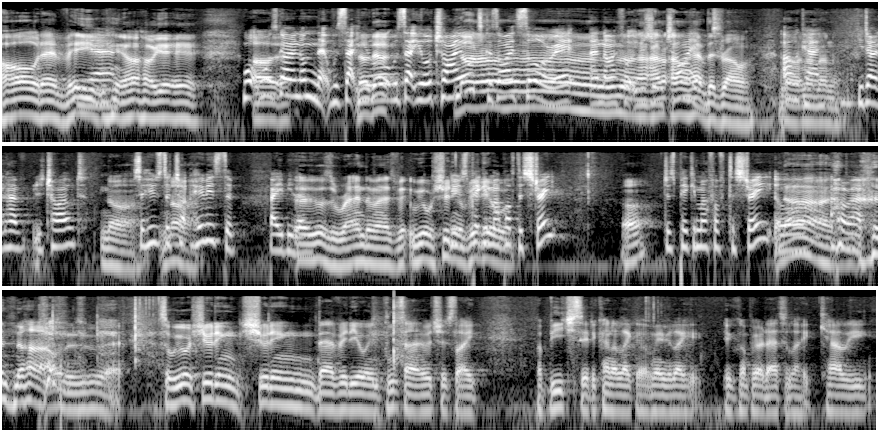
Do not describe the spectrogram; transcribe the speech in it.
Oh, that baby. Yeah. Oh yeah, yeah. What Uh, was going on there? Was that no, your that- was that your child? No, no, Because no, I saw it and I thought it was your I child. don't have the drama. Oh, okay. You don't have your child. No. So who's the child? Who is the baby then? It was a random ass. vi- We were shooting just a pick video. him up off the street? Huh? Just pick him up off the street? Or? Nah, All right. nah, I wouldn't do that. So we were shooting shooting that video in Busan, which is like a beach city, kind of like a maybe like you compare that to like Cali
